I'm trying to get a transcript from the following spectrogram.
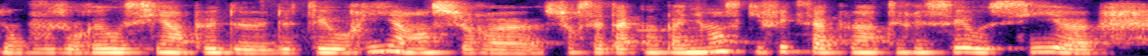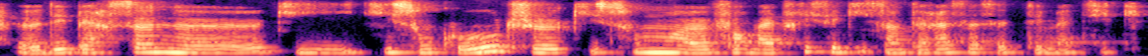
Donc vous aurez aussi un peu de, théorie hein, sur, sur cet accompagnement, ce qui fait que ça peut intéresser aussi des personnes qui, qui, sont coachs, qui sont formatrices et qui s'intéressent à cette thématique.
